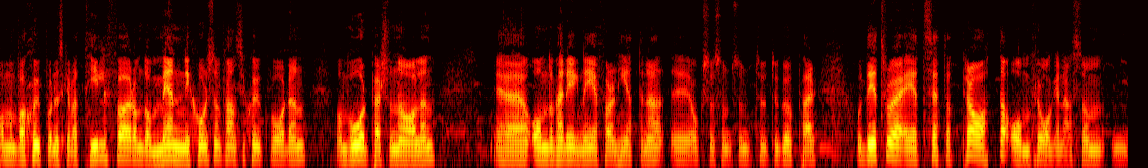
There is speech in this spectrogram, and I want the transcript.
om vad sjukvården ska vara till för, om de människor som fanns i sjukvården, om vårdpersonalen. Eh, om de här egna erfarenheterna eh, också som, som du tog upp här. Och det tror jag är ett sätt att prata om frågorna som mm,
